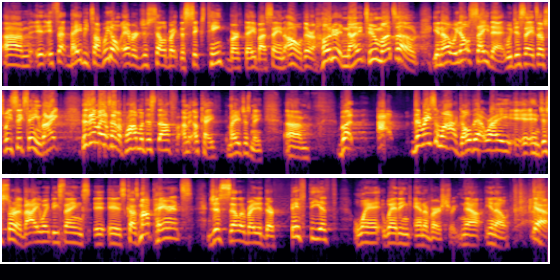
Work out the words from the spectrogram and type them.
Um, it, it's that baby talk. We don't ever just celebrate the 16th birthday by saying, oh, they're 192 months old. You know, we don't say that. We just say it's a sweet 16, right? Does anybody else have a problem with this stuff? I mean, okay, maybe it's just me. Um, but I, the reason why I go that way and just sort of evaluate these things is because my parents just celebrated their 50th wedding anniversary. Now, you know, yeah.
